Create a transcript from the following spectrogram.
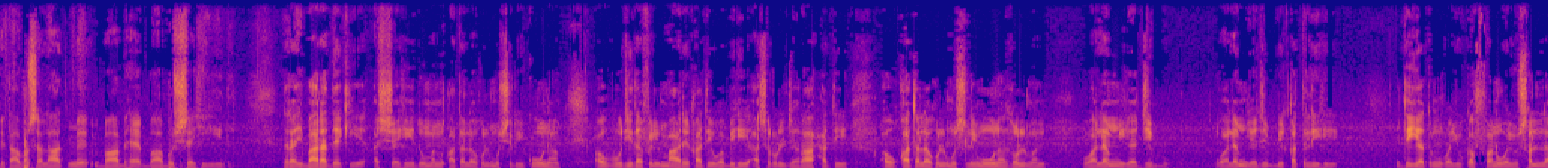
کتاب الصلاط میں باب ہے باب الشہید۔ ذرا عبارت دیکھیے الشہید من قتلہ المشرکون او وجد فی المارقات وبه اثر الجراحت او قتلہ المسلمون ظلما ولم یجب ولم یجب بقتله دیت ویکفن ویصلی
